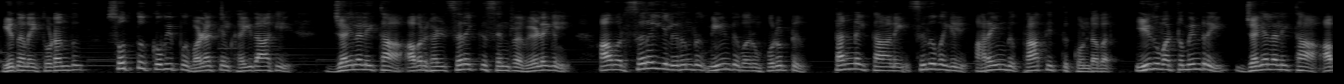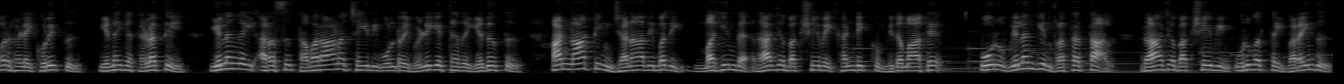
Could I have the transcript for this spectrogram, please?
இதனைத் தொடர்ந்து சொத்து குவிப்பு வழக்கில் கைதாகி ஜெயலலிதா அவர்கள் சிறைக்கு சென்ற வேளையில் அவர் சிறையிலிருந்து மீண்டு வரும் பொருட்டு தன்னைத்தானே சிலுவையில் அரைந்து பிரார்த்தித்துக் கொண்டவர். இது மட்டுமின்றி ஜெயலலிதா அவர்களை குறித்து இணையதளத்தில் இலங்கை அரசு தவறான செய்தி ஒன்றை வெளியிட்டதை எதிர்த்து அந்நாட்டின் ஜனாதிபதி மஹிந்த ராஜபக்சேவை கண்டிக்கும் விதமாக ஒரு விலங்கின் ரத்தத்தால் ராஜபக்சேவின் உருவத்தை வரைந்து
